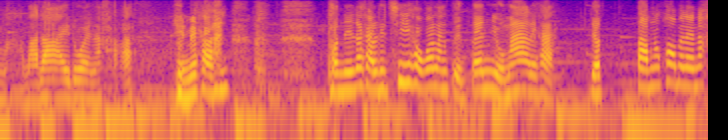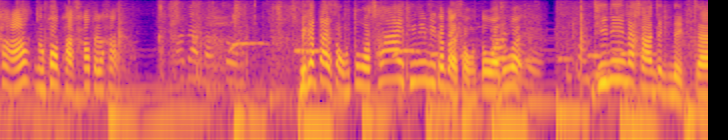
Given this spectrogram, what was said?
หมามาได้ด้วยนะคะ เห็นไหมคะ ตอนนี้นะคะลิชชี่เขากำลังตื่นเต้นอยู่มากเลยค่ะ เดี๋ยวตามน้องพรไปเลยนะคะ น้องพรพาเข้าไปแล้วค่ะ มีกระต่ายสองตัวใช่ที่นี่มีกระต่ายสองตัวด้วย ที่นี่นะคะเด็กๆจะ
